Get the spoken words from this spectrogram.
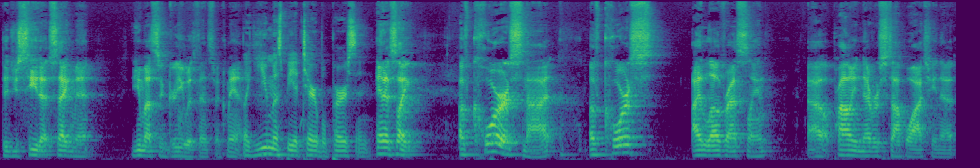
Did you see that segment? You must agree with Vince McMahon. like you must be a terrible person. And it's like, of course not. Of course, I love wrestling. I'll probably never stop watching it.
